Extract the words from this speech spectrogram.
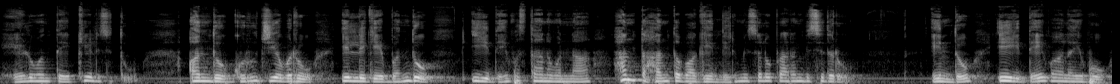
ಹೇಳುವಂತೆ ಕೇಳಿಸಿತು. ಅಂದು ಗುರೂಜಿಯವರು ಇಲ್ಲಿಗೆ ಬಂದು ಈ ದೇವಸ್ಥಾನವನ್ನು ಹಂತ ಹಂತವಾಗಿ ನಿರ್ಮಿಸಲು ಪ್ರಾರಂಭಿಸಿದರು. ಇಂದು ಈ ದೇವಾಲಯವು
